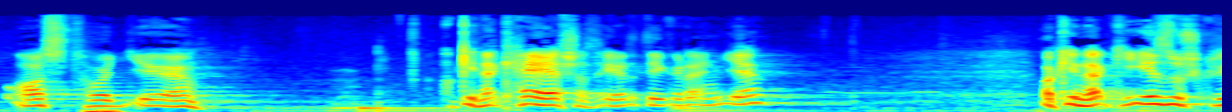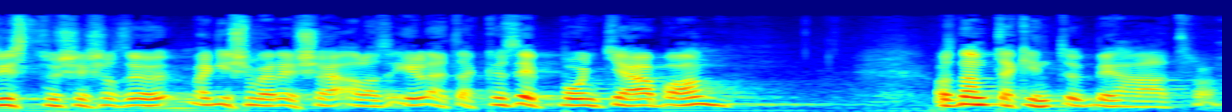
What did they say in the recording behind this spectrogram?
azt, hogy akinek helyes az értékrendje, akinek Jézus Krisztus és az ő megismerése áll az életek középpontjában, az nem tekint többé hátra,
